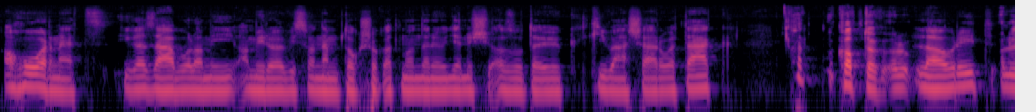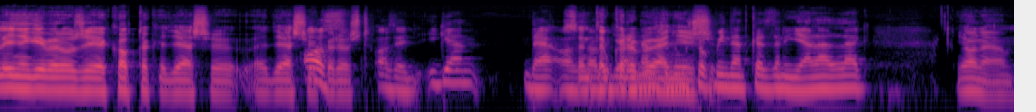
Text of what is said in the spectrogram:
A Hornets igazából, ami, amiről viszont nem tudok sokat mondani, ugyanis azóta ők kivásárolták Hát kaptak, Laurit, lényegében Rozsiért kaptak egy első, egy első az, köröst. az egy igen, de azzal Szerintem ugye körülbelül nem tudunk sok mindent kezdeni jelenleg, Ja nem,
